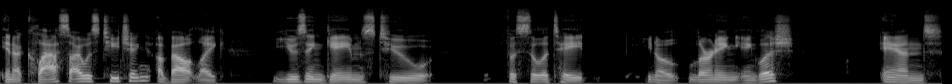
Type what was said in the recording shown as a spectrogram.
in a class I was teaching about like using games to facilitate you know, learning English. And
